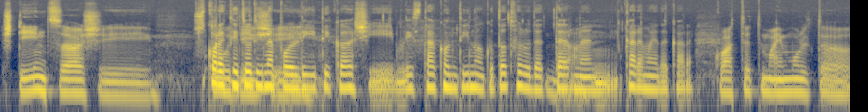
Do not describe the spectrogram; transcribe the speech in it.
știință și Corectitudine și... politică și lista continuă cu tot felul de da. termeni, da. care mai de care. Cu atât mai mult, uh,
